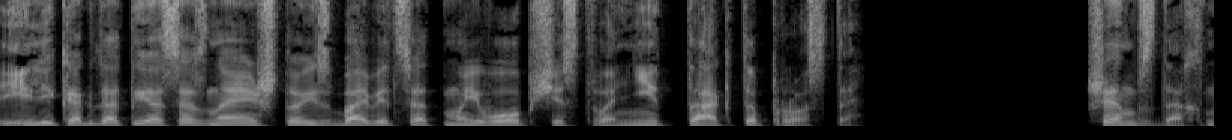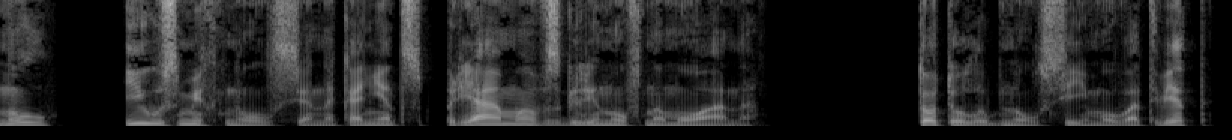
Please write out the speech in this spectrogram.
Или когда ты осознаешь, что избавиться от моего общества не так-то просто?» Шен вздохнул и усмехнулся, наконец, прямо взглянув на Муана. Тот улыбнулся ему в ответ,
